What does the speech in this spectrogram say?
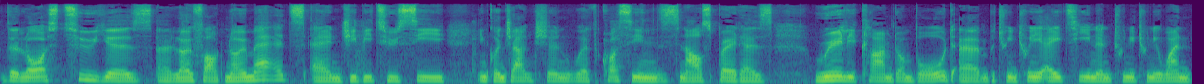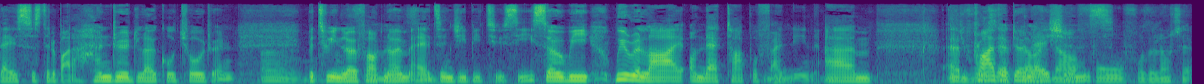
the last two years, uh, Lowveld Nomads and GB2C, in conjunction with Crossings Nelspruit, has really climbed on board. Um, between 2018 and 2021, they assisted about 100 local children Oh, between Lowveld amazing. Nomads and GB2C. So we, we rely on that type of funding. Um, But uh, private donations. for for the lotto.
